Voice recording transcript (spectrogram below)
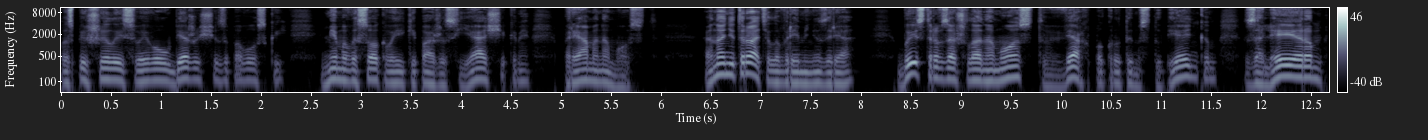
поспешила из своего убежища за повозкой, мимо высокого экипажа с ящиками, прямо на мост. Она не тратила времени зря. Быстро взошла на мост, вверх по крутым ступенькам, за леером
